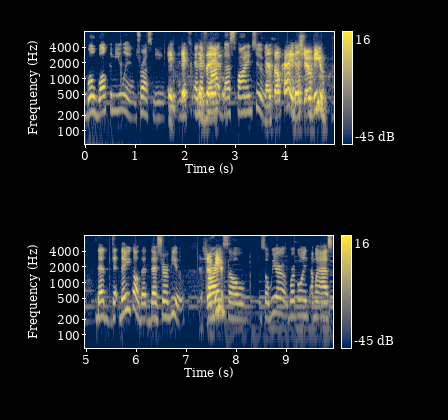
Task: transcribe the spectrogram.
we'll welcome you in. Trust me. And if, and exactly. if not, that's fine too. That's okay. That's your view. That, that there you go. That that's your view. That's your All view. right. So so we are we're going. I'm gonna ask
